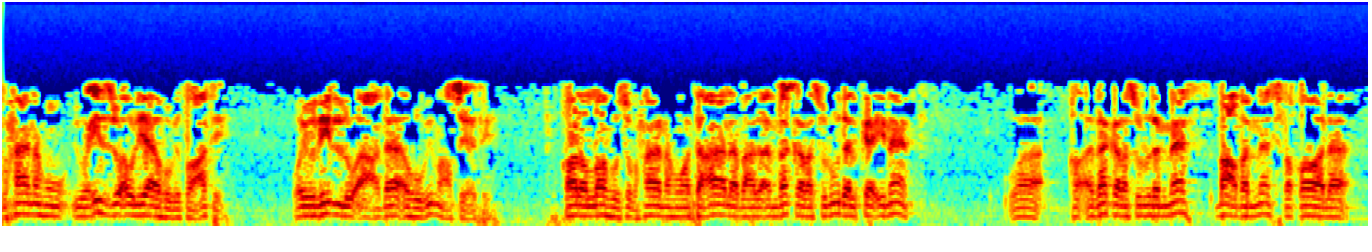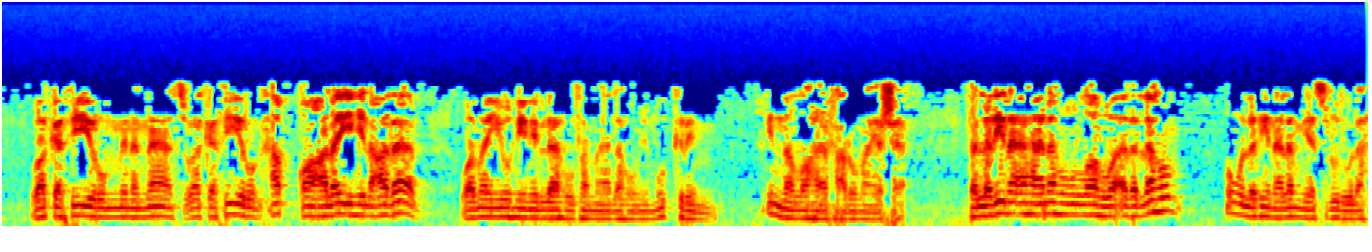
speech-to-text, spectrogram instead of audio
سبحانه يعز أولياءه بطاعته ويذل أعداءه بمعصيته. قال الله سبحانه وتعالى بعد أن ذكر سلود الكائنات وذكر سلود الناس بعض الناس فقال وكثير من الناس وكثير حق عليه العذاب ومن يهن الله فما له من مكرم. إن الله يفعل ما يشاء. فالذين أهانهم الله وأذلهم هم الذين لم يسجدوا له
